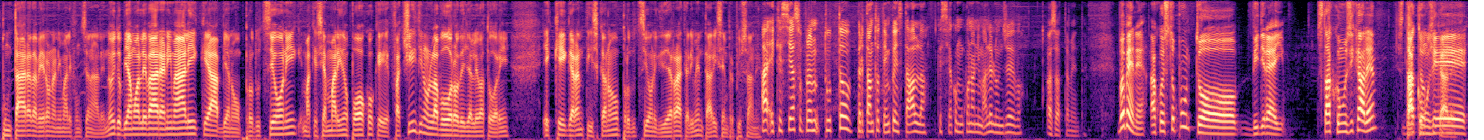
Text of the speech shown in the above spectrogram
puntare ad avere un animale funzionale. Noi dobbiamo allevare animali che abbiano produzioni, ma che si ammalino poco, che facilitino il lavoro degli allevatori e che garantiscano produzioni di derrate alimentari sempre più sane. Ah, e che sia soprattutto per tanto tempo in stalla, che sia comunque un animale longevo. Esattamente. Va bene, a questo punto vi direi stacco musicale? Stacco Dato musicale. che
